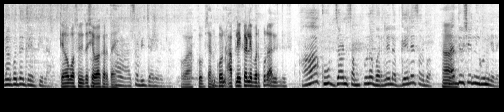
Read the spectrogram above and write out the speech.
नर्मदा जयंतीला. तेव्हापासून इथं सेवा करताय. हा सव्वीस जानेवारीला. वा खूप छान. कोण? आपल्या इकडले भरपूर आले हा खूप जण संपूर्ण भरलेलं गेले सर्व. त्याच दिवशी निघून गेले.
